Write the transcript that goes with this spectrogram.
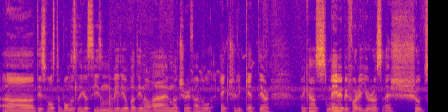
uh, this was the Bundesliga season video, but you know, I'm not sure if I will actually get there because maybe before the Euros I should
